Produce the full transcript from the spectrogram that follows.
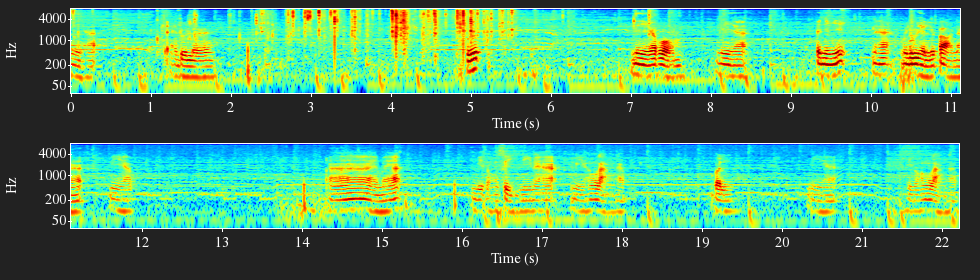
นี่ฮะแกะดูเลยปึ๊บนี่ครับผมนี่ฮะเป็นอย่างนี้นะฮะไม่รู้เห็นหรือเปล่านะฮะนี่ครับอ่าเห็นไหมฮะมีสองสีนี้นะฮะมีข้างหลังครับบนนี่ฮะมีข้างหลังครับ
